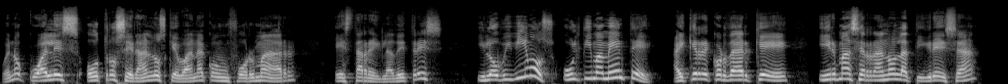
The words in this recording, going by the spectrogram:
bueno, ¿cuáles otros serán los que van a conformar esta regla de tres? Y lo vivimos últimamente. Hay que recordar que Irma Serrano, la tigresa,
